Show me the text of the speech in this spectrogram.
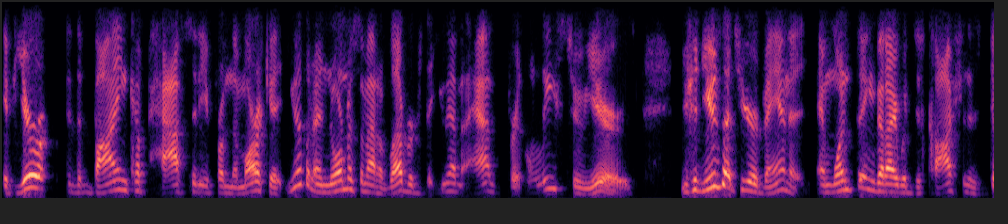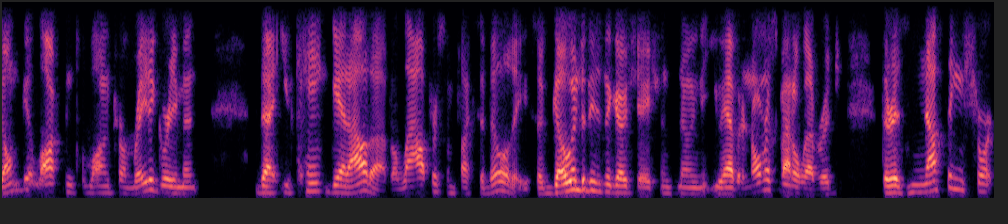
if you're buying capacity from the market, you have an enormous amount of leverage that you haven't had for at least two years. You should use that to your advantage. And one thing that I would just caution is don't get locked into long term rate agreements that you can't get out of. Allow for some flexibility. So go into these negotiations knowing that you have an enormous amount of leverage. There is nothing short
